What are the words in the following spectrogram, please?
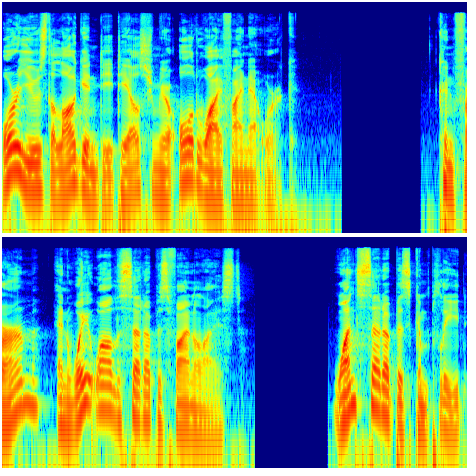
or use the login details from your old Wi-Fi network. Confirm and wait while the setup is finalized. Once setup is complete,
